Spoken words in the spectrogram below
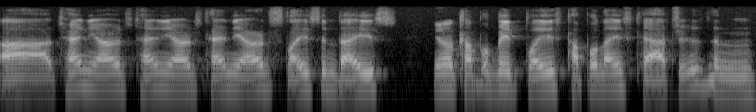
uh, 10 yards, 10 yards, 10 yards, slice and dice, you know, a couple big plays, couple nice catches, and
